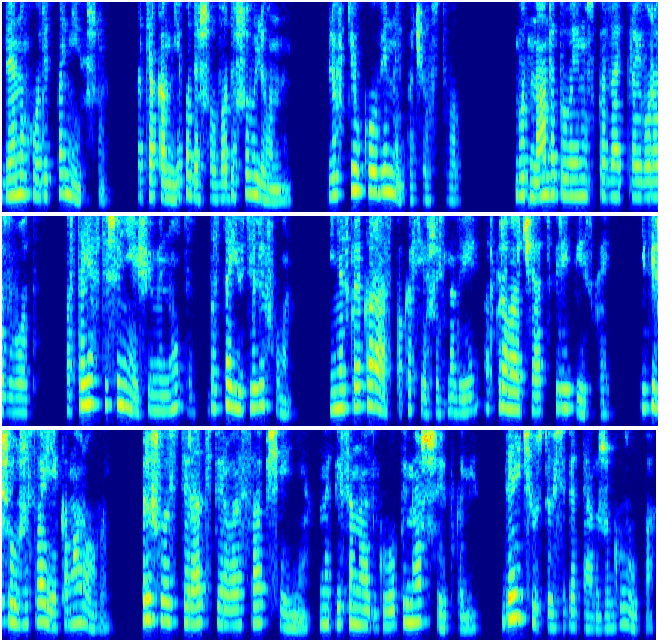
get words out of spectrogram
Дэн уходит поникшим, хотя ко мне подошел воодушевленным. Легкий укол вины почувствовал. Вот надо было ему сказать про его развод. Постояв в тишине еще минуту, достаю телефон и несколько раз, покосившись на дверь, открываю чат с перепиской и пишу уже своей Комаровой. Пришлось стирать первое сообщение, написанное с глупыми ошибками. Да и чувствую себя так же глупо.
